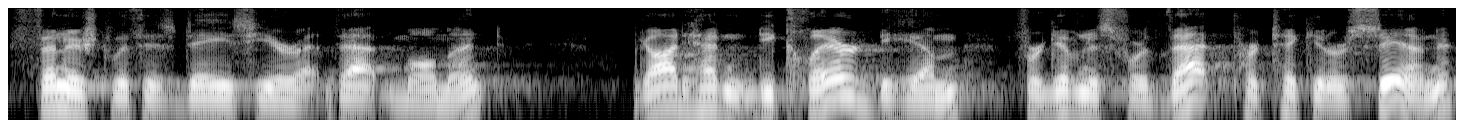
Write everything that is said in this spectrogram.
finished with his days here at that moment, God hadn't declared to him forgiveness for that particular sin.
